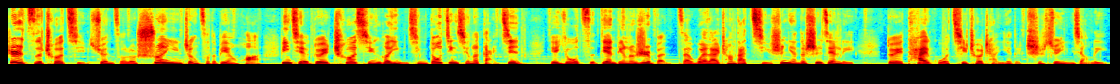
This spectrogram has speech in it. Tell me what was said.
日资车企选择了顺应政策的变化，并且对车型和引擎都进行了改进，也由此奠定了日本在未来长达几十年的时间里对泰国汽车产业的持续影响力。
